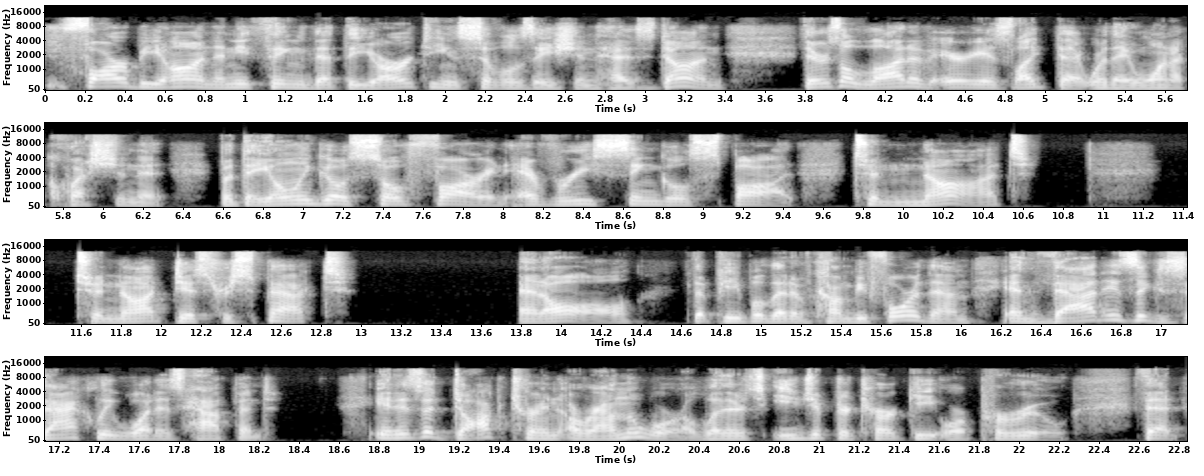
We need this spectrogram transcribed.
far beyond anything that the Urartian civilization has done. There's a lot of areas like that where they want to question it, but they only go so far in every single spot to not to not disrespect at all the people that have come before them. And that is exactly what has happened. It is a doctrine around the world, whether it's Egypt or Turkey or Peru, that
